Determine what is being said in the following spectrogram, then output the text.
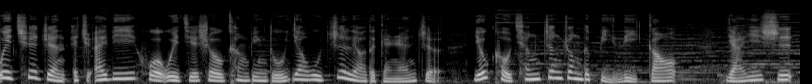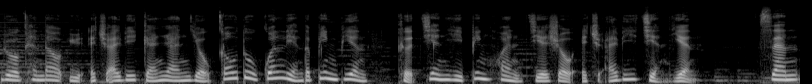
未确诊 HIV 或未接受抗病毒药物治疗的感染者，有口腔症状的比例高。牙医师若看到与 HIV 感染有高度关联的病变，可建议病患接受 HIV 检验。三、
